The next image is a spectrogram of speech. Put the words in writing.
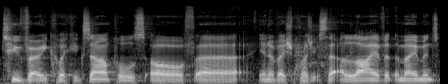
two very quick examples of uh, innovation projects that are live at the moment.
